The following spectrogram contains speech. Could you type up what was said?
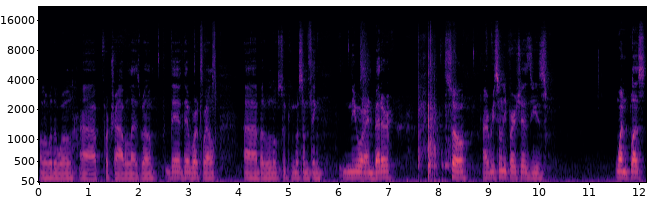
all over the world uh, for travel as well. They they work well, uh, but we're looking for something newer and better. So I recently purchased these OnePlus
